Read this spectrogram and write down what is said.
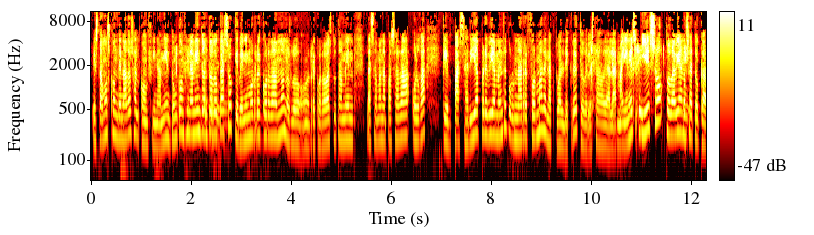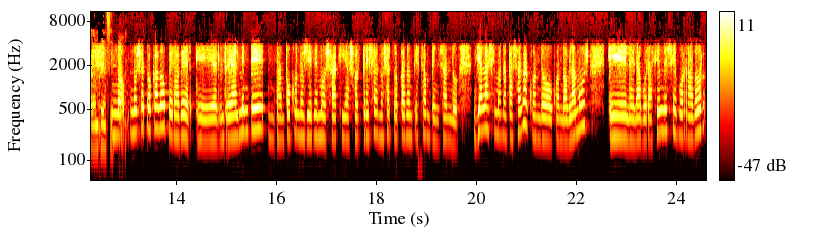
estamos condenados al confinamiento. Un confinamiento, en todo caso, que venimos recordando, nos lo recordabas tú también la semana pasada, Olga, que pasaría previamente por una reforma del actual decreto del estado de alarma. Y, en eso, sí. y eso todavía no sí. se ha tocado, en principio. No, no se ha tocado, pero a ver, eh, realmente tampoco nos llevemos aquí a sorpresa, no se ha tocado en qué están pensando. Ya la semana pasada, cuando, cuando hablamos, eh, la elaboración de ese borrador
